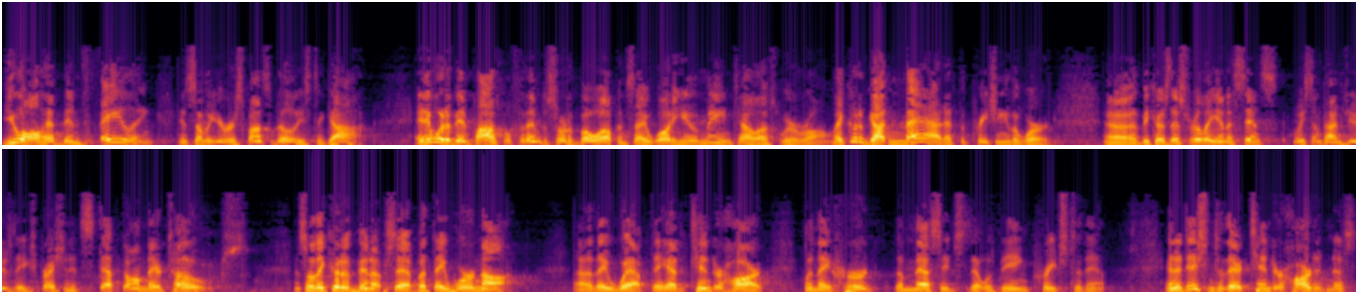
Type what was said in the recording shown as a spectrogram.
You all have been failing in some of your responsibilities to God. And it would have been possible for them to sort of bow up and say, what do you mean tell us we're wrong? They could have gotten mad at the preaching of the word. Uh, because this really, in a sense, we sometimes use the expression, it stepped on their toes. And so they could have been upset, but they were not. Uh, they wept. They had a tender heart when they heard the message that was being preached to them. In addition to their tender heartedness,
